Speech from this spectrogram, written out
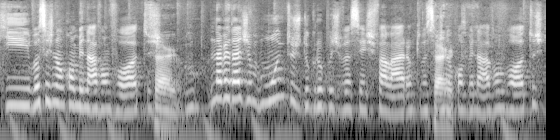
que vocês não combinavam votos. Certo. Na verdade, muitos do grupo de vocês falaram que vocês não Certo. combinavam votos.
